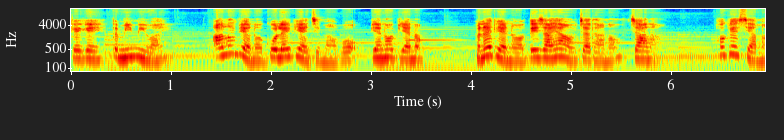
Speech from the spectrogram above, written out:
ကဲကဲသမီးမိဝိုင်းအားလုံးပြန်တော့ကိုလည်းပြန်ချင်မှာပေါ့ပြန်တော့ပြန်တော့မနေ့ပြန်တော့တေချာရအောင်ကြက်ထားနော်ကြားလားဟုတ်ကဲ့ဆရာမ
